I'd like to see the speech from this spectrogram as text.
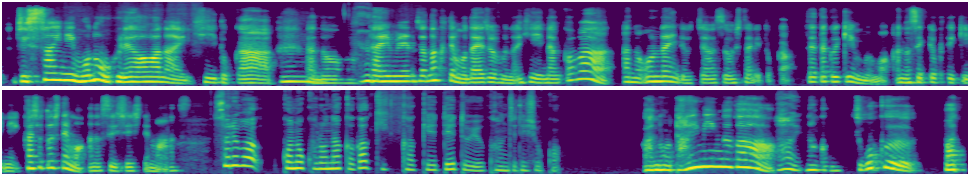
う、実際に物を触れ合わない日とか、うん。あの、対面じゃなくても大丈夫な日なんかは、あの、オンラインで打ち合わせをしたりとか、在宅勤務も、あの、積極的に、会社としても、あの、推進してます。それはこのコロナ禍がきっかけでという感じでしょうか？あの、タイミングが、はい。なんか、すごくば、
